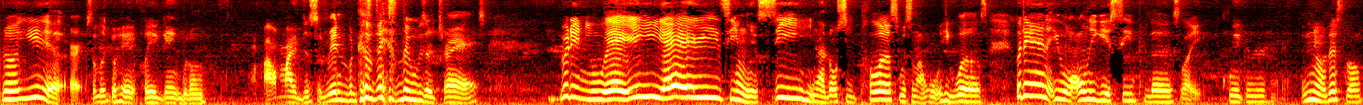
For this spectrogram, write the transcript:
But uh, yeah. Alright, so let's go ahead and play a game with them. I might just win because these dudes are trash. But anyway, he only C, he not no C plus, which is not what he was. But then you will only get C plus like quicker. You know this though.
